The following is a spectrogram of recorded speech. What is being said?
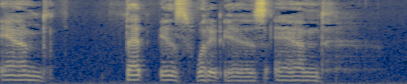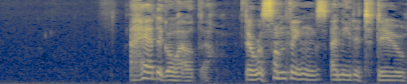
And that is what it is. And I had to go out though. There were some things I needed to do.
